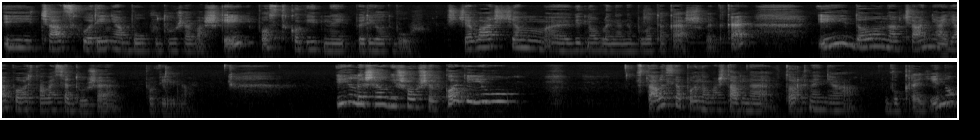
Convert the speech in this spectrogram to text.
І час хворіння був дуже важкий. Постковідний період був ще важчим, е, відновлення не було таке швидке. І до навчання я поверталася дуже повільно. І лише увійшовши в кодію, сталося повномасштабне вторгнення в Україну.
